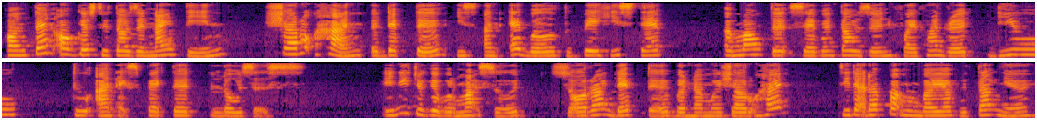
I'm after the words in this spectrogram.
On 10 August 2019, Shah Rukh Khan, a debtor, is unable to pay his debt amounted 7,500 due to unexpected losses. Ini juga bermaksud seorang debtor bernama Khan tidak dapat membayar hutangnya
